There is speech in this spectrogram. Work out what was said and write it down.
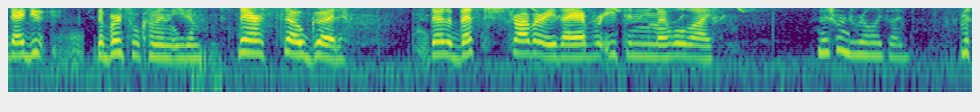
They do. The birds will come and eat them. They're so good. They're the best strawberries I ever eaten in my whole life. This one's really good.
